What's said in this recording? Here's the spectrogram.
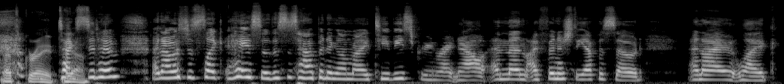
that's great yeah. texted him and I was just like, "Hey, so this is happening on my TV screen right now." And then I finished the episode and I like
